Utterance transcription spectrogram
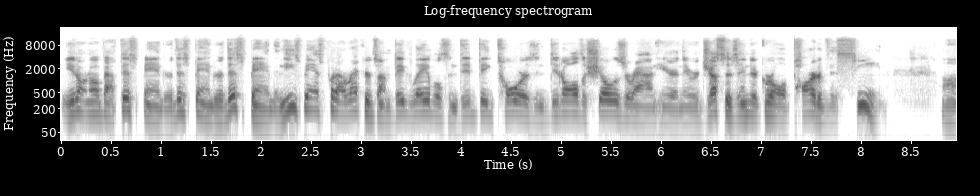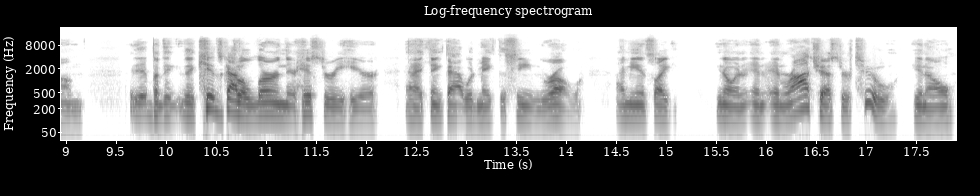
you don't know about this band or this band or this band. And these bands put out records on big labels and did big tours and did all the shows around here. And they were just as integral a part of this scene. Um, eh, but the, the kids got to learn their history here. And I think that would make the scene grow. I mean, it's like, you know, in, in, in Rochester too, you know,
